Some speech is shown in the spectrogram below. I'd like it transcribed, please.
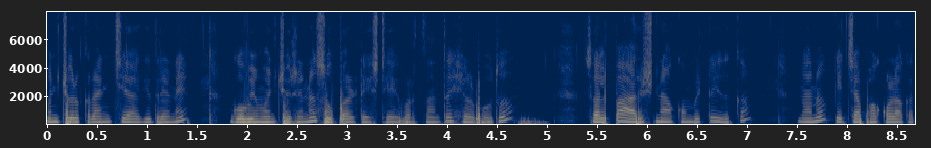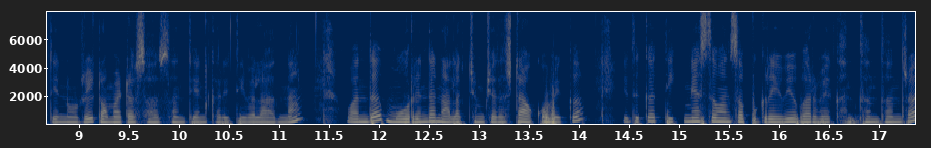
ಒಂಚೂರು ಕ್ರಂಚಿ ಆಗಿದ್ರೇ ಗೋಬಿ ಮಂಚೂರಿಯನ್ನು ಸೂಪರ್ ಟೇಸ್ಟಿಯಾಗಿ ಬರ್ತದೆ ಅಂತ ಹೇಳ್ಬೋದು. ಸ್ವಲ್ಪ ಅರಿಶಿನ ಹಾಕೊಂಡ್ಬಿಟ್ಟು ಇದಕ್ಕೆ ನಾನು ಕೆಚಪ್ ಹಾಕ್ಕೊಳಕತ್ತೀನಿ ನೋಡಿರಿ ಟೊಮೆಟೊ ಸಾಸ್ ಅಂತೇನು ಕರಿತೀವಲ್ಲ ಅದನ್ನ ಒಂದು ಮೂರರಿಂದ ನಾಲ್ಕು ಚಮಚದಷ್ಟು ಹಾಕ್ಕೋಬೇಕು ಇದಕ್ಕೆ ತಿಕ್ನೆಸ್ ಒಂದು ಸ್ವಲ್ಪ ಗ್ರೇವಿ ಬರ್ಬೇಕಂತಂತಂದ್ರೆ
